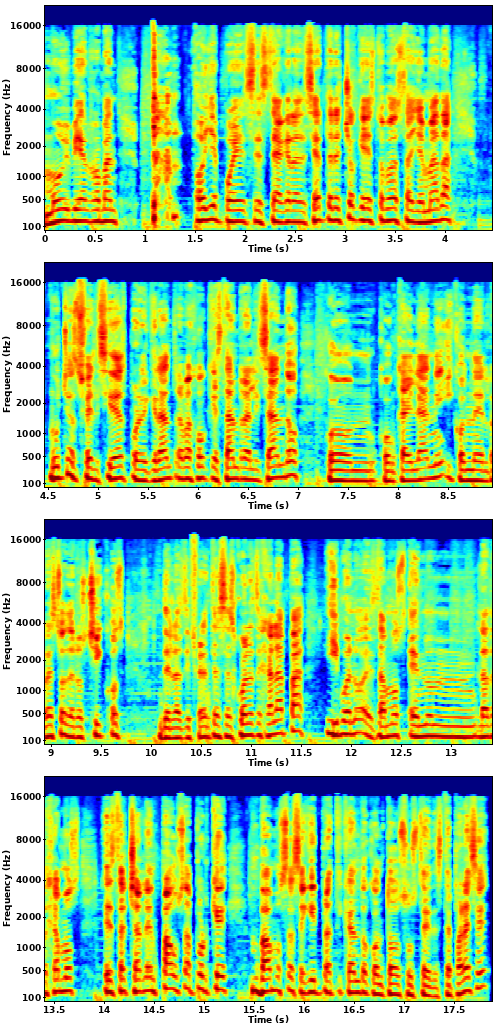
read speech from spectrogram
Muy bien, Román. Oye, pues este agradecerte el hecho que hayas tomado esta llamada. Muchas felicidades por el gran trabajo que están realizando con, con Kailani y con el resto de los chicos de las diferentes escuelas de Jalapa. Y bueno, estamos en un. La dejamos esta charla en pausa porque vamos a seguir platicando con todos ustedes. ¿Te parece?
